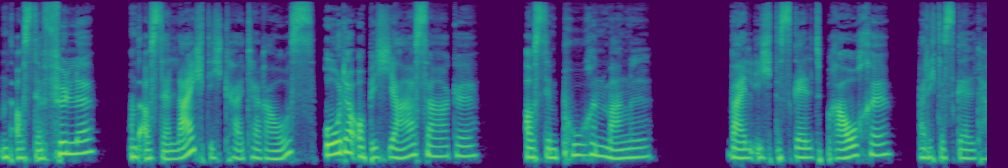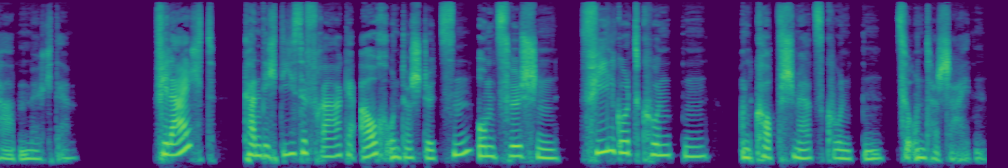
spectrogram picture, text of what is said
und aus der Fülle und aus der Leichtigkeit heraus oder ob ich Ja sage aus dem puren Mangel, weil ich das Geld brauche, weil ich das Geld haben möchte. Vielleicht kann dich diese Frage auch unterstützen, um zwischen Feelgood-Kunden und Kopfschmerzkunden zu unterscheiden.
